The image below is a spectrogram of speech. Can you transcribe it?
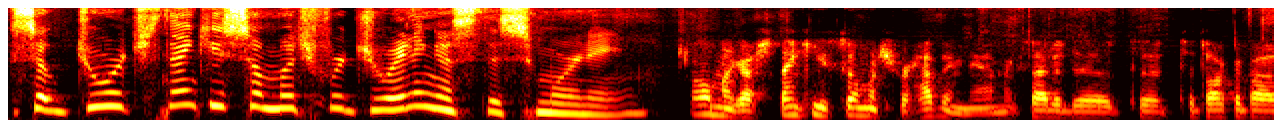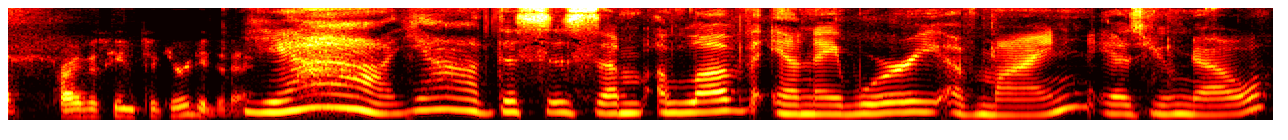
So, George, thank you so much for joining us this morning. Oh my gosh, thank you so much for having me. I'm excited to, to, to talk about privacy and security today. Yeah, yeah. This is um, a love and a worry of mine, as you know.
